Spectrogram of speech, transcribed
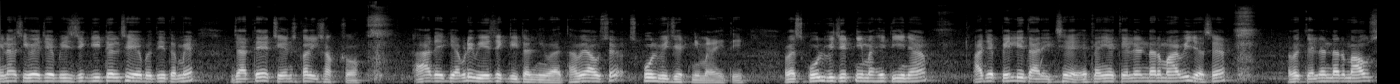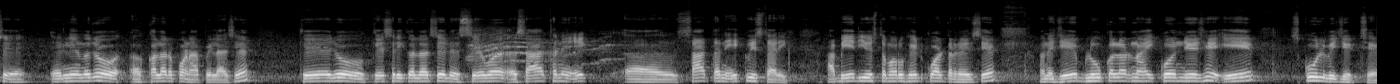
એના સિવાય જે બેઝિક ડિટેલ છે, એ બધી તમે જાતે ચેન્જ કરી શકશો. આ થઈ ગઈ આપણી બેઝિક ડિટેલની વાત. હવે આવશે સ્કૂલ વિઝિટની માહિતી. હવે સ્કૂલ વિઝિટની માહિતીના આજે પહેલી તારીખ છે, એટલે અહીંયા કેલેન્ડરમાં આવી જશે. હવે કેલેન્ડરમાં આવશે, એની અંદર જો કલર પણ આપેલા છે, કે જો કેસરી કલર છે, એટલે સેવન સાત અને એક સાત અને એકવીસ તારીખ. આ બે દિવસ તમારું હેડક્વાર્ટર રહેશે અને જે બ્લુ કલરના આઇકોન જે છે એ સ્કૂલ વિઝિટ છે.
